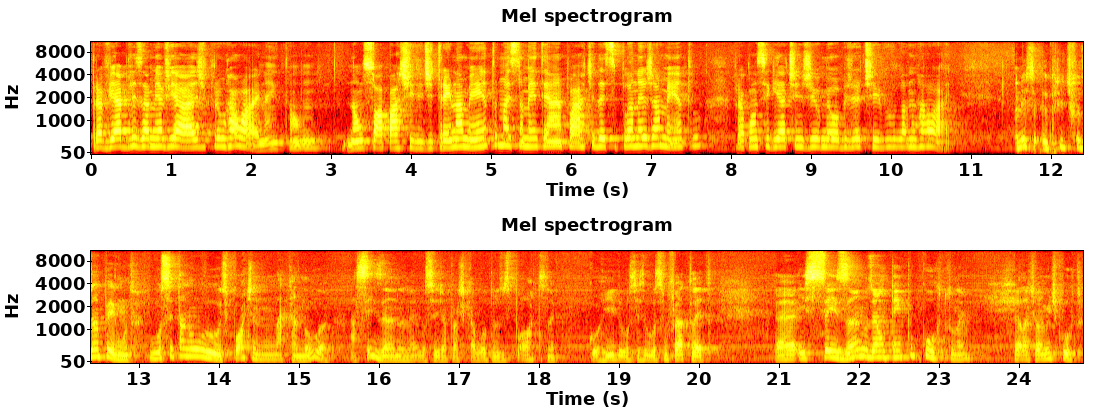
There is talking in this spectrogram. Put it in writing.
para viabilizar minha viagem para o Hawaii, né? Então, não só a parte de treinamento, mas também tem a parte desse planejamento para conseguir atingir o meu objetivo lá no Hawaii. Vanessa, eu queria te fazer uma pergunta. Você está no esporte na canoa há seis anos, né? Você já praticava outros esportes, né? Corrida, você, você foi atleta. É, e seis anos é um tempo curto, né? Relativamente curto.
